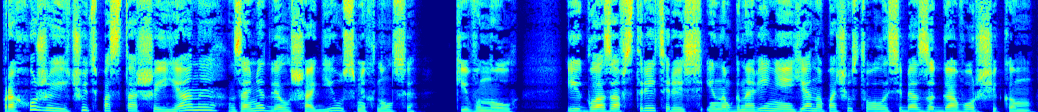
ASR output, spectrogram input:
Прохожий, чуть постарше Яны, замедлил шаги, усмехнулся. кивнул. Их глаза встретились, и на мгновение Яна почувствовала себя заговорщиком.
